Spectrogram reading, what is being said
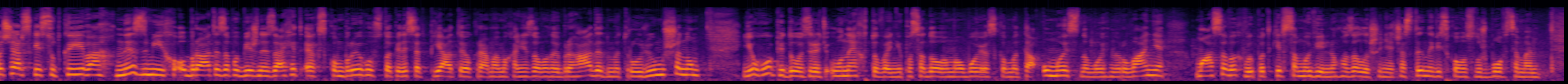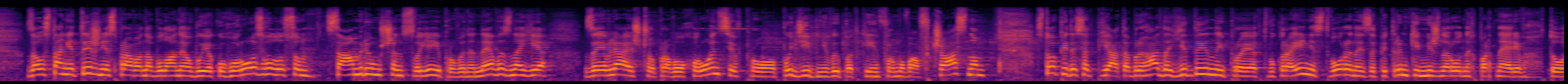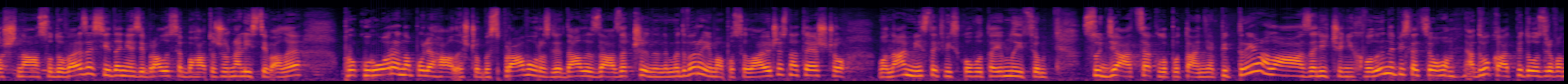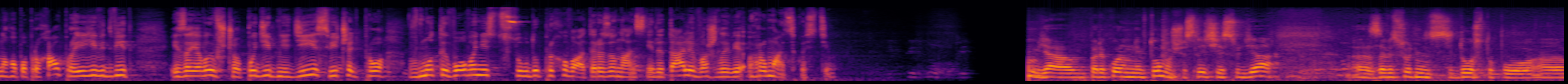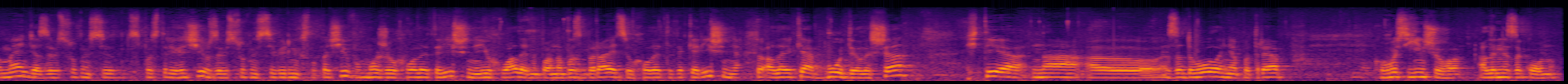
Печерський суд Києва не зміг обрати запобіжний захід екс-комбригу 155-ї окремої механізованої бригади Дмитру Рюмшину. Його підозрюють у нехтуванні посадовими обов'язками та умисному ігноруванні масових випадків самовільного залишення частини військовослужбовцями. За останні тижні справа набула неабиякого розголосу. Сам Рюмшин своєї провини не визнає. Заявляє, що правоохоронців про подібні випадки інформував вчасно. 155-та бригада єдиний проєкт в Україні, створений за підтримки міжнародних партнерів. Тож на судове засідання зібралося багато журналістів, але прокурори наполягали, щоб справу розглядали за зачиненими дверима, посилаючись на те, що вона містить військову таємницю. Суддя це клопотання підтримала. А за лічені хвилини після цього адвокат підозрюваного попрохав про її відвід і заявив, що подібні дії свідчать про вмотивованість суду приховати резонансні деталі важливі громадськості. Я переконаний в тому, що слідчий суддя е, за відсутності доступу е, медіа, за відсутності спостерігачів, за відсутності вільних слухачів може ухвалити рішення і ухвалить, напевно, або збирається ухвалити таке рішення, але яке буде лише йти на е, задоволення потреб когось іншого, але не закону.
